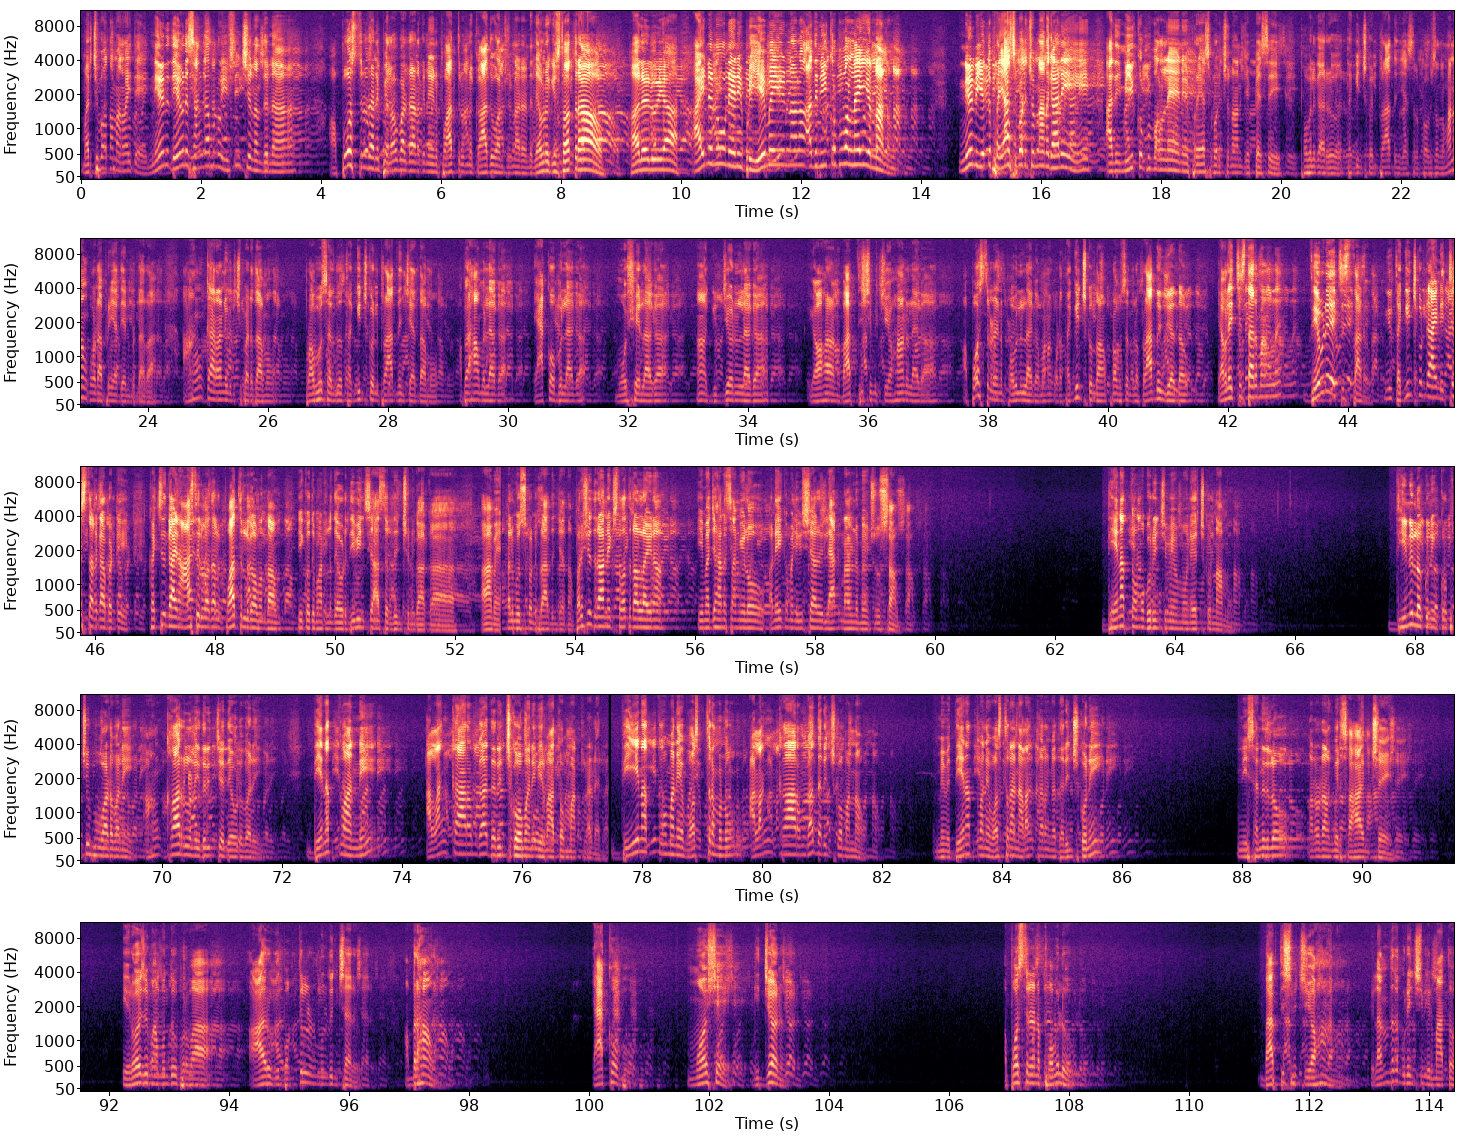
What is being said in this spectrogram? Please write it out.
మర్చిపోతాం మనమైతే. నేను దేవుని సంఘమును హింసించినందున అపోస్తుడు అని పిలువబడడానికి నేను పాత్రుడిని కాదు అంటున్నాడండి. దేవునికి స్తోత్రం హల్లెలూయా. అయినను నేను ఇప్పుడు ఏమై ఉన్నానో అది నీ కృప వలన అయి ఉన్నాను. నేను ఎందుకు ప్రయాసపడుచున్నాను కానీ అది మీ కృప వల్లనే నేను ప్రయాసపడుచున్నాను అని చెప్పేసి పౌలు గారు తగ్గించుకొని ప్రార్థన చేస్తారు ప్రభు సన్నిధిలో. మనం కూడా ప్రియ దేని బిడ్డారా అహంకారాన్ని విడిచిపెడదాము. ప్రభు సన్నిధిలో తగ్గించుకొని ప్రార్థన చేద్దాము. అబ్రహాములాగా యాకోబులాగా మోషేలాగా గిర్జోనులాగా యోహాను బాప్తిష్యమిచ్చే యోహానులాగా అపోస్తుడైన పౌలులాగా మనం కూడా తగ్గించుకుందాం. ప్రభు సన్నిధిలో ప్రార్థన చేద్దాం. ఎవరు హెచ్చిస్తారు మనల్ని? దేవుడే హెచ్చిస్తాడు. నీవు తగ్గించుకుంటే ఆయన హెచ్చిస్తాడు కాబట్టి ఖచ్చితంగా ఆయన ఆశీర్వాదాలకు పాత్రలుగా ఉందాం. ఈ కొద్ది మాటలను దేవుడు దీవించి ఆశీర్వదించును గాక ఆమె కళ్ళు ప్రార్థన చేద్దాం. పరిశుద్ధరానికి స్తోత్రాలు అయినా ఈ మధ్యాహ్న సమయంలో అనేకమైన విషయాలు లేఖనాలను మేము చూస్తాం. దీనత్వము గురించి మేము నేర్చుకున్నాము. దీనులకు నీవు కృపచూపు వాడవని అహంకారులను ఎదిరించే దేవుడు అని దీనత్వాన్ని అలంకారంగా ధరించుకోమని మీరు మాతో మాట్లాడారు. దీనత్వం అనే వస్త్రమును అలంకారంగా ధరించుకోమన్నాం మేము దీనత్వం అనే వస్త్రాన్ని అలంకారంగా ధరించుకొని నీ సన్నిధిలో నడవడానికి మీరు సహాయం చేయండి. ఈరోజు మా ముందు ప్రభా ఆరుగురు భక్తులను ముందుంచారు. అబ్రహాం యాకోబు మోషే గిజ్జోను అపోస్తులైన పౌలు బాప్తిస్మిచ్చి యోహాను వీళ్ళందరి గురించి మీరు మాతో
